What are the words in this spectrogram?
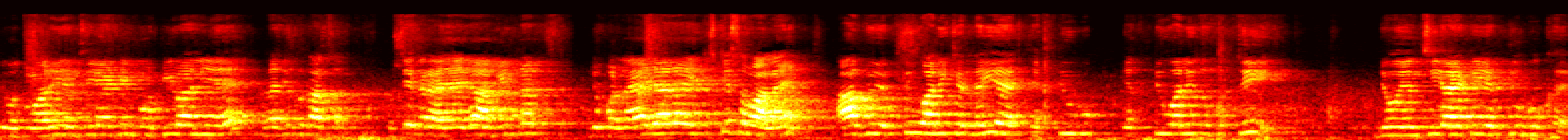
जो तुम्हारी एनसीईआरटी मोटी वाली है, राजीव प्रकाशन उसे कराया जाएगा। अभी तक जो बनाया जा रहा है किसके सवाल हैं। आप जो एक्टिव वाली चल रही है एक्टिव बुक एक्टिव वाली तो बुक थी, जो एनसीईआरटी एक्टिव बुक है,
